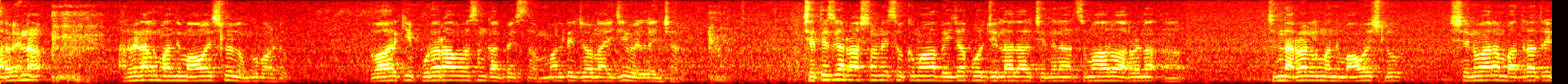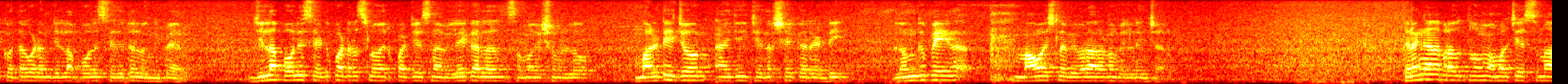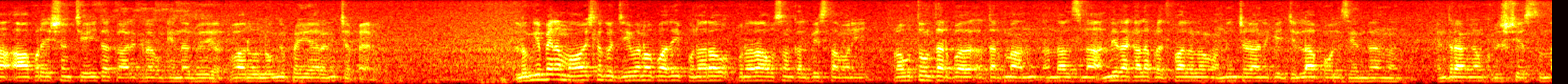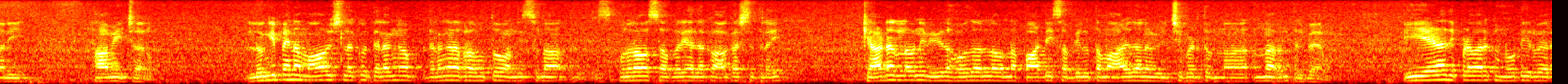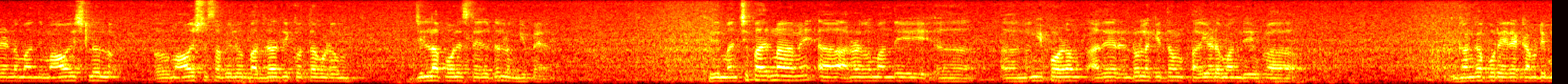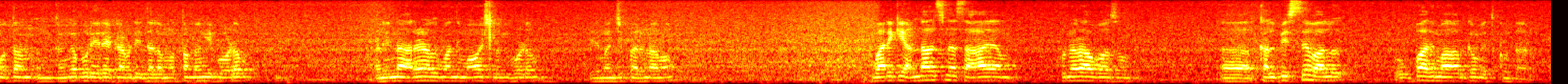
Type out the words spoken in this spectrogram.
అరవై నా అరవై నాలుగు మంది మావోయిస్టులు లొంగుబాటు. వారికి పునరావాసం కల్పిస్తాం. మల్టీ జోన్ ఐజీ వెల్లడించారు ఛత్తీస్గఢ్ రాష్ట్రంలోని సుకుమా బీజాపూర్ జిల్లాలకు చెందిన సుమారు అరవై చెందిన అరవై నాలుగు మంది మావోయిస్టులు శనివారం భద్రాద్రి కొత్తగూడెం జిల్లా పోలీస్ ఎదుట లొంగిపోయారు. జిల్లా పోలీస్ హెడ్ క్వార్టర్స్లో ఏర్పాటు చేసిన విలేకరుల సమావేశంలో multi zone IG Chandrasekhar Reddy లొంగిపోయిన మావోయిస్టుల వివరాలను వెల్లడించారు. తెలంగాణ ప్రభుత్వం అమలు చేస్తున్న ఆపరేషన్ చేయిత కార్యక్రమం కింద వారు లొంగిపోయారని చెప్పారు. లొంగిపోయిన మావోయిస్టులకు జీవనోపాధి పునరా పునరావాసం కల్పిస్తామని ప్రభుత్వం తరపు తరపున అందాల్సిన అన్ని రకాల ప్రతిఫలాలను అందించడానికి జిల్లా పోలీస్ యంత్రాంగం యంత్రాంగం కృషి చేస్తుందని హామీ ఇచ్చారు. లొంగిపోయిన మావోయిస్టులకు తెలంగాణ తెలంగాణ ప్రభుత్వం అందిస్తున్న పునరావాస సౌకర్యాలకు ఆకర్షితులై క్యాడర్లోని వివిధ హోదాల్లో ఉన్న పార్టీ సభ్యులు తమ ఆయుధాలను విడిచిపెడుతున్న ఉన్నారని తెలిపారు. ఈ ఏడాది ఇప్పటివరకు నూట ఇరవై రెండు మంది మావోయిస్టులు మావోయిస్టు సభ్యులు భద్రాద్రి కొత్తగూడెం జిల్లా పోలీసుల ఎదుట లొంగిపోయారు. ఇది మంచి పరిణామమే. అరవై నాలుగు మంది లొంగిపోవడం అదే రెండు రోజుల క్రితం పదిహేడు మంది ఒక గంగాపూర్ ఏరియా కమిటీ మొత్తం గంగాపూర్ ఏరియా కమిటీ దళం మొత్తం లొంగిపోవడం నిన్న అరవై నాలుగు మంది మావోయిస్టులు లొంగిపోవడం ఇది మంచి పరిణామం. వారికి అందాల్సిన సహాయం పునరావాసం కల్పిస్తే వాళ్ళు ఉపాధి మార్గం వెతుకుంటారు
